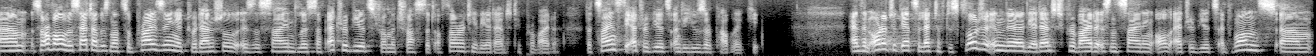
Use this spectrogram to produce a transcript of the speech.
Um, so overall, the setup is not surprising. A credential is a signed list of attributes from a trusted authority, the identity provider, that signs the attributes and the user public key. And in order to get selective disclosure in there, the identity provider isn't signing all attributes at once, um,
